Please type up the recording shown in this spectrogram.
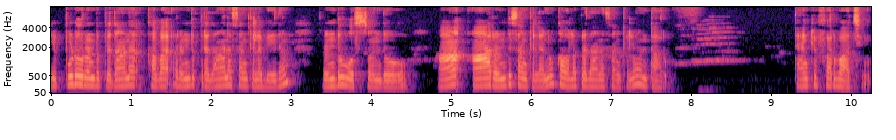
ఎప్పుడు రెండు ప్రధాన కవ రెండు ప్రధాన సంఖ్యల భేదం రెండు వస్తుందో? ఆ రెండు సంఖ్యలను కవల ప్రధాన సంఖ్యలు అంటారు. థ్యాంక్ యూ ఫర్ వాచింగ్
